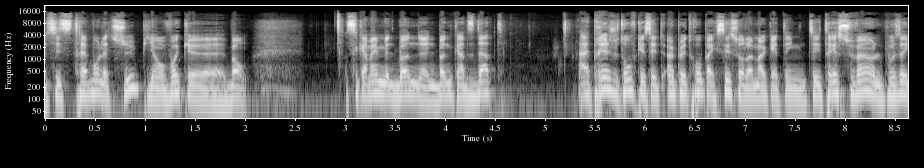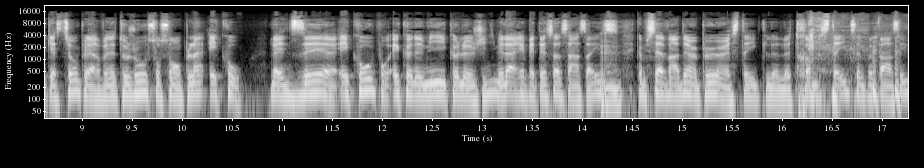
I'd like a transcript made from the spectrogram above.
c'est très bon là-dessus. Puis on voit que, bon, c'est quand même une bonne, candidate. Après, je trouve que c'est un peu trop axé sur le marketing. très souvent, on lui posait des questions, puis elle revenait toujours sur son plan éco. Là, elle disait euh, éco pour économie, écologie, mais là, elle répétait ça sans cesse, mm. comme si elle vendait un peu un steak, le Trump steak, ça me fait penser.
